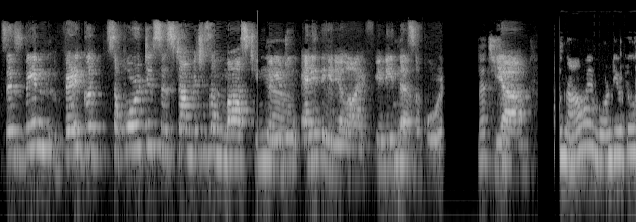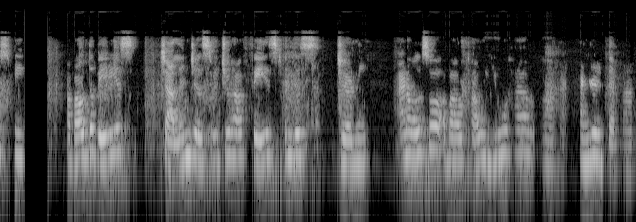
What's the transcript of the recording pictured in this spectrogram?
So it's been very good supportive system, which is a must when you do anything in your life. You need Yeah. that support. That's true. Yeah. Now I want you to speak about the various challenges which you have faced in this journey and also about how you have uh, handled them, ma'am.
